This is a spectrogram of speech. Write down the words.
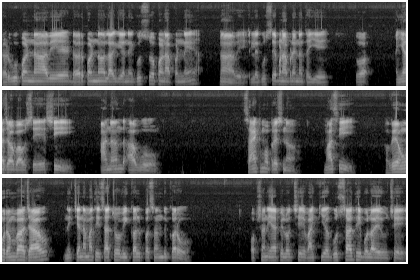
રડવું પણ ન આવે, ડર પણ ન લાગે અને ગુસ્સો પણ આપણને ન આવે. એટલે ગુસ્સે પણ આપણે ન થઈએ. તો અહીંયા જવાબ આવશે સી. આનંદ આવવો. સાઠમો પ્રશ્ન. માસી, હવે હું રમવા જાઉં? નીચેનામાંથી સાચો વિકલ્પ પસંદ કરો. ઓપ્શન એ આપેલો છે, વાક્ય ગુસ્સાથી બોલાયું છે.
